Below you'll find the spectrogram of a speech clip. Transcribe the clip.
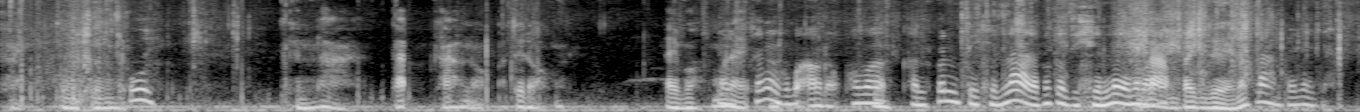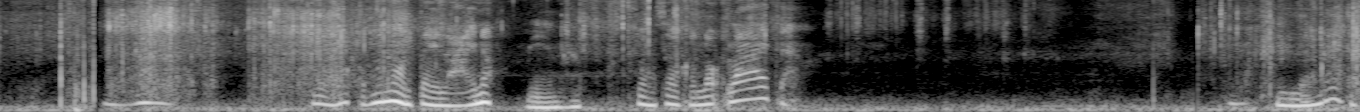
ไข่ตรงเชิงโอ้ยขึ้นล่าตัดข้าวหนอกเอาแต่ดอกได้บ่เมื่อไหร่ฉันก็บ่เอาดอกเพราะว่าคันเพิ่นสิขึ้นล่าแล้วเพิ่นก็สิขึ้นเลยนะลามไปเรื่อยเนาะลามไปเลยจ้ะ เดี๋ยวเฮาก็มานอนไต่หลายเนาะแมนครับสองสาวกันเลาะไล่จ้ะเหลืองด้วยจ้ะ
